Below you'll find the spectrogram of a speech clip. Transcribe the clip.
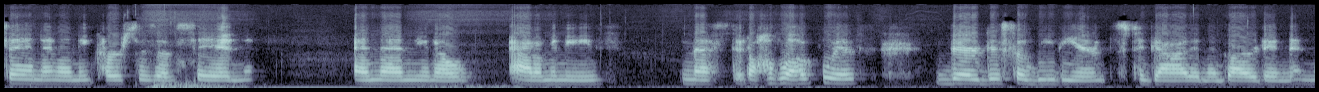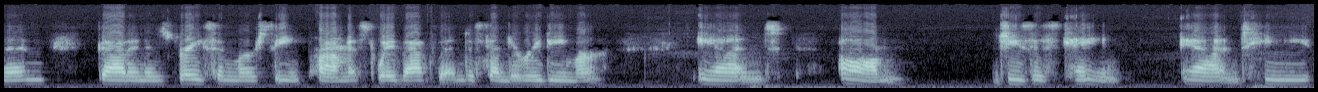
sin and any curses of sin. And then, you know, Adam and Eve messed it all up with their disobedience to God in the garden. And then God, in His grace and mercy, promised way back then to send a Redeemer. And um, Jesus came and He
